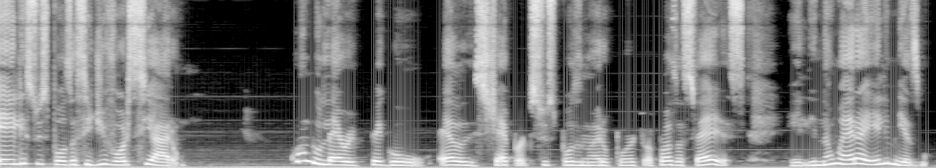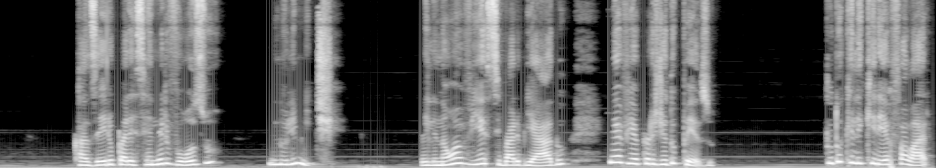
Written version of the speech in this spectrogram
ele e sua esposa se divorciaram. Quando Larry pegou Alice Shepard, sua esposa, no aeroporto após as férias, ele não era ele mesmo. O caseiro parecia nervoso e no limite. Ele não havia se barbeado e havia perdido peso. Tudo o que ele queria falar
